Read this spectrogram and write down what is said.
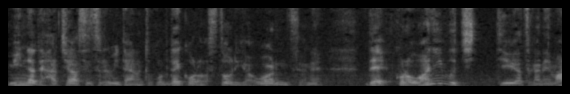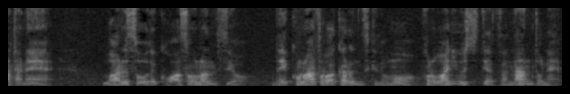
みんなで鉢合わせするみたいなところでこのストーリーが終わるんですよね。でこのワニブチっていうやつがねまたね悪そうで怖そうなんですよ。でこの後わかるんですけどもこのワニブチってやつはなんとね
